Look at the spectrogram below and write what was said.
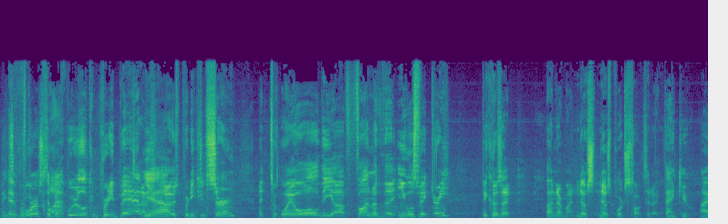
Things At have four reversed a bit. We were looking pretty bad. I was, Yeah. I was pretty concerned. It took away all the uh, fun of the Eagles' victory because I. Oh, never mind. No, no sports talk today. Thank you. I,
